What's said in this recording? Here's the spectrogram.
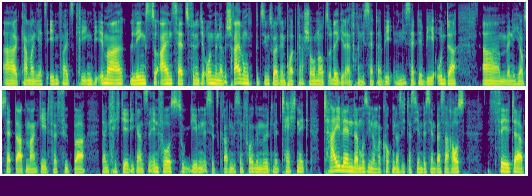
äh, kann man jetzt ebenfalls kriegen. Wie immer, Links zu allen Sets findet ihr unten in der Beschreibung beziehungsweise im Podcast Show Notes oder ihr geht einfach in die SetDB, in die SetDB unter. Ähm, wenn ihr hier auf Set-Datenbank geht, verfügbar, dann kriegt ihr die ganzen Infos. Zugegeben ist jetzt gerade ein bisschen vollgemüllt mit Technik. Teilen, da muss ich nochmal gucken, dass ich das hier ein bisschen besser rausfilter.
